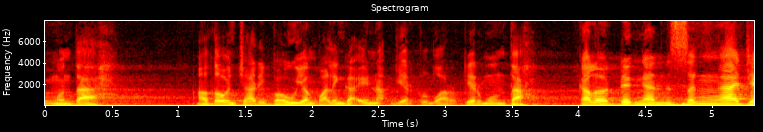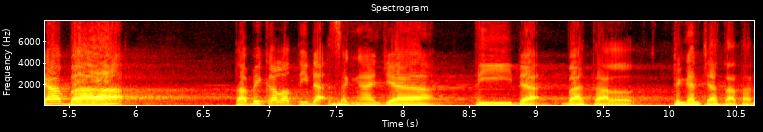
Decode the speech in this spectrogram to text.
muntah. Atau mencari bau yang paling gak enak biar keluar biar muntah. Kalau dengan sengaja ba tapi kalau tidak sengaja tidak batal. Dengan catatan.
